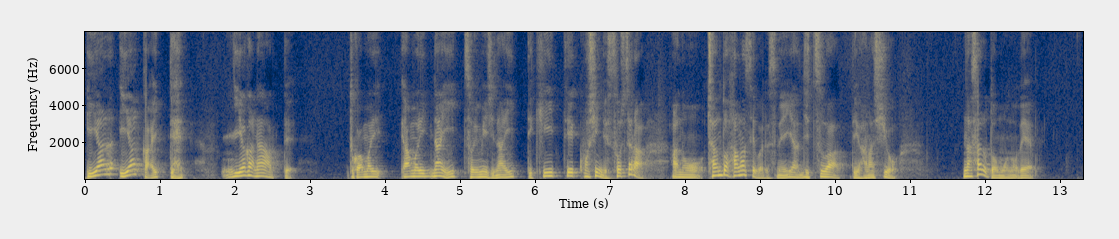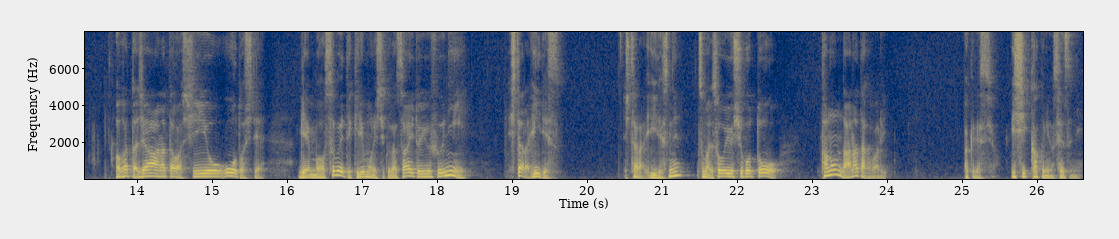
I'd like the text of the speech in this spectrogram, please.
嫌、嫌かいって、嫌かなって、とかあんまりあんまりないそういうイメージないって聞いてほしいんです。そしたら、あの、ちゃんと話せばですね、いや、実はっていう話をなさると思うので、分かった。じゃああなたは COO として現場を全て切り盛りしてくださいというふうにしたらいいです。したらいいですね。つまりそういう仕事を頼んだあなたが悪いわけですよ。意思確認をせずに。っ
